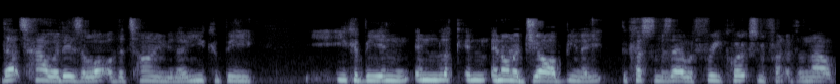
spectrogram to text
that's how it is a lot of the time. You know, you could be you could be in in look in, in on a job. You know, the customers there with free quotes in front of them now.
